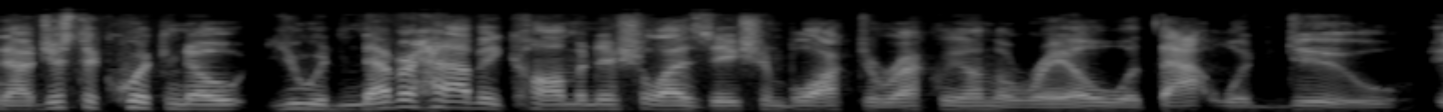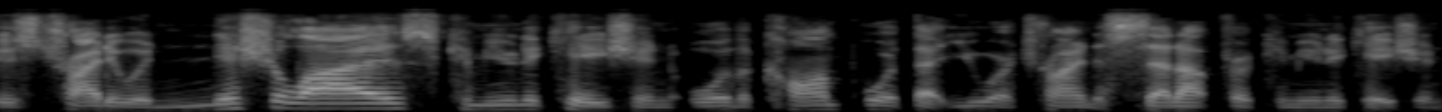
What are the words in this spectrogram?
Now, just a quick note, you would never have a COM initialization block directly on the rail. What that would do is try to initialize communication or the COM port that you are trying to set up for communication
